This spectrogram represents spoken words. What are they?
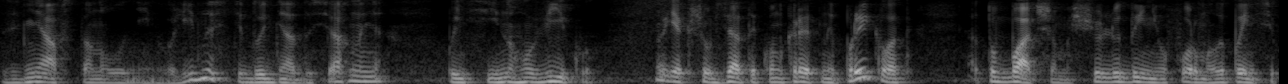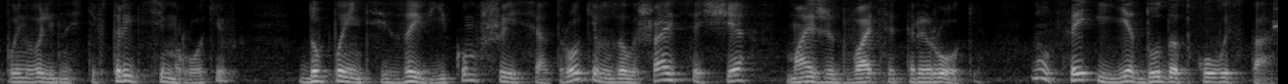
з дня встановлення інвалідності до дня досягнення пенсійного віку. Ну, якщо взяти конкретний приклад, то бачимо, що людині оформили пенсію по інвалідності в 37 років, до пенсії за віком в 60 років залишається ще майже 23 роки. Ну, це і є додатковий стаж.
